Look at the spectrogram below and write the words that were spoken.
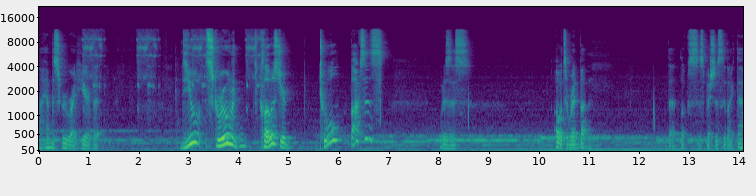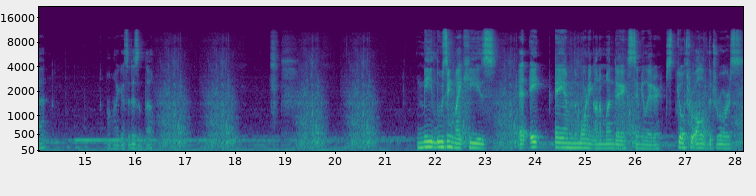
I have the screw right here, but... Do you screw closed your tool boxes? What is this? Oh, it's a red button. That looks suspiciously like that. Oh, I guess it isn't, though. Me losing my keys at 8 a.m. in the morning on a Monday simulator. Just go through all of the drawers.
